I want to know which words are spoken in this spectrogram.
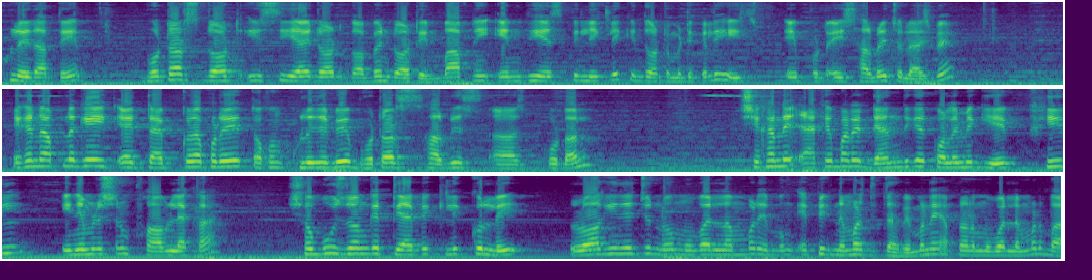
খুলে তাতে voters dot ECI dot government dot in বা আপনি এনভিএসপি লিখলে কিন্তু অটোমেটিক্যালি এই এই সার্ভারে চলে আসবে। এখানে আপনাকে টাইপ করার পরে তখন খুলে যাবে ভোটার সার্ভিস পোর্টাল। সেখানে একেবারে ডান দিকের কলমে গিয়ে ফিল ইনভিটেশন ফর্ম লেখা, সবুজ রঙের ট্যাবে ক্লিক করলেই লগ ইনের জন্য মোবাইল নাম্বার এবং এপিক নাম্বার দিতে হবে। মানে আপনার মোবাইল নাম্বার বা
